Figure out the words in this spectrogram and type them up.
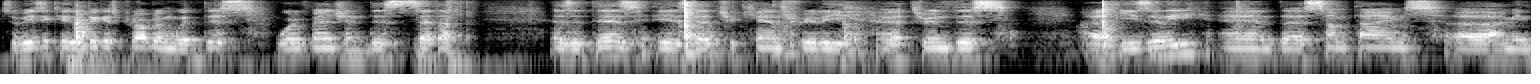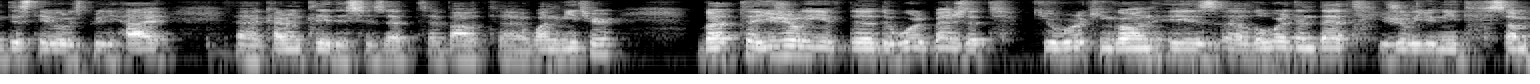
So basically the biggest problem with this workbench and this setup as it is is that you can't really uh, turn this uh, easily and uh, sometimes uh, I mean this table is pretty high uh, currently this is at about uh, one meter but uh, usually if the, the workbench that you're working on is uh, lower than that usually you need some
